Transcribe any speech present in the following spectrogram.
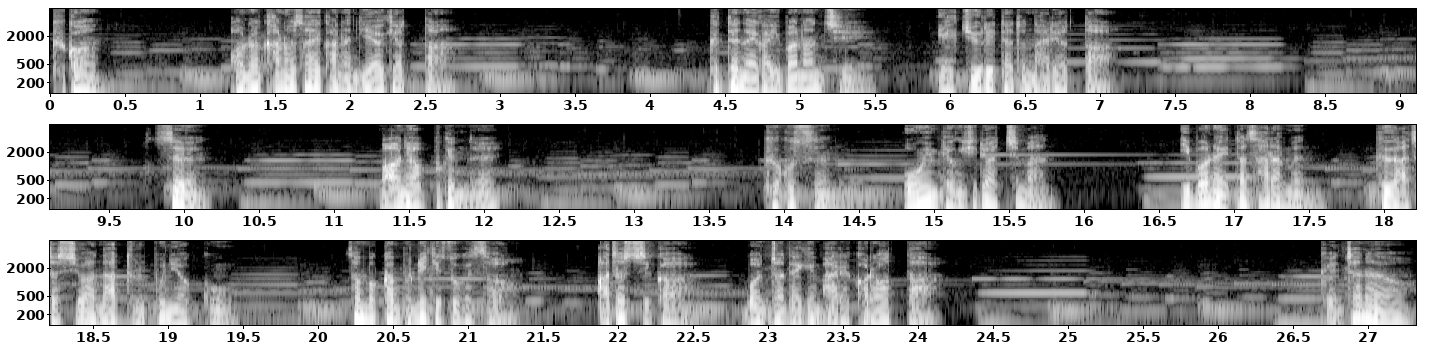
그건 어느 간호사에 관한 이야기였다. 그때 내가 입원한 지 일주일이 되던 날이었다. 학생, 많이 아프겠네? 그곳은 5인 병실이었지만 입원해 있던 사람은 그 아저씨와 나 둘뿐이었고 서먹한 분위기 속에서 아저씨가 먼저 내게 말을 걸어왔다. 괜찮아요.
